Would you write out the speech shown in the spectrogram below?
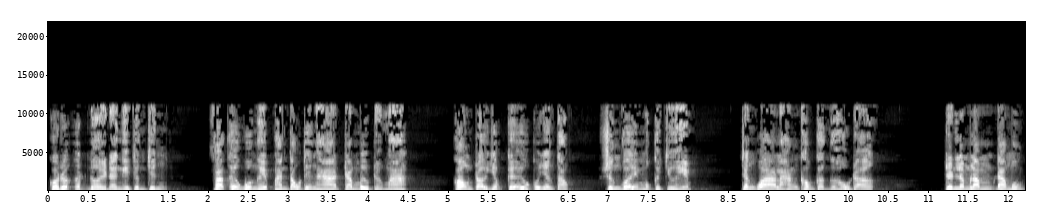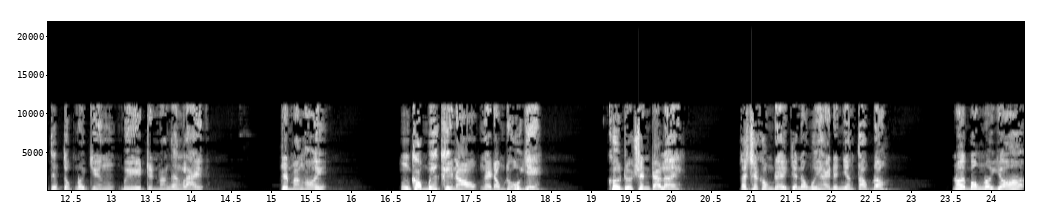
có rất ít người đại nghĩa chân chính. Phạt yếu quần hiệp hành tấu thiên hạ trảm yêu trừ ma, còn trợ giúp kẻ yếu của nhân tộc, xứng với một cái chữ hiệp. Chẳng qua là hắn không cần người hỗ trợ. Trình Lâm Lâm đang muốn tiếp tục nói chuyện bị Trình Mãn ngăn lại. Trình Mãn hỏi, không biết khi nào ngài động thủ vậy? Khương Trường Sinh trả lời, ta sẽ không để cho nó nguy hại đến nhân tộc đâu. Nói bóng nói gió,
